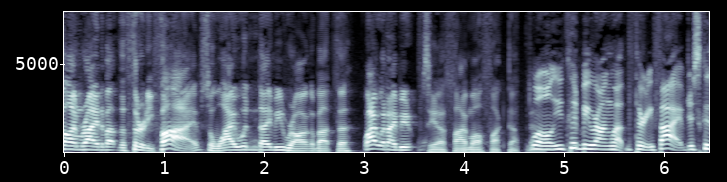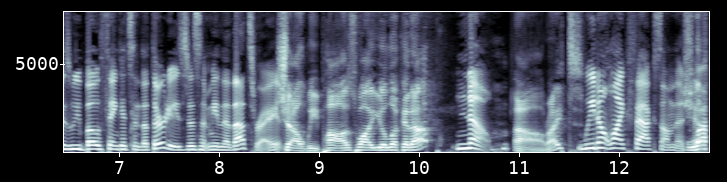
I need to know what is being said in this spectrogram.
Well, I'm right about the 35, so why wouldn't I be wrong about the. Why would I be. See, if I'm all fucked up now. Well, you could be wrong about the 35. Just because we both think it's in the 30s doesn't mean that that's right. Shall we pause while you look it up? No, All right. we don't like facts on this show.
